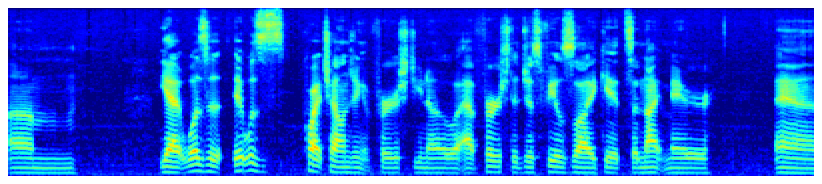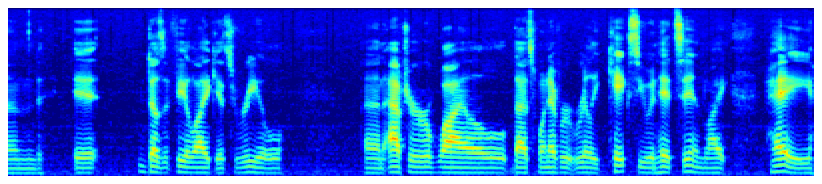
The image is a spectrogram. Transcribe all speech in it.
Um, yeah, it was a, it was quite challenging at first. You know, at first it just feels like it's a nightmare, and it doesn't feel like it's real. And after a while, that's whenever it really kicks you and hits in, like, hey,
